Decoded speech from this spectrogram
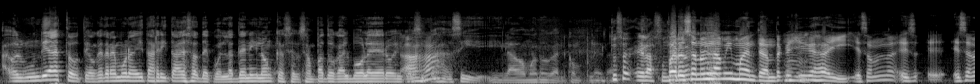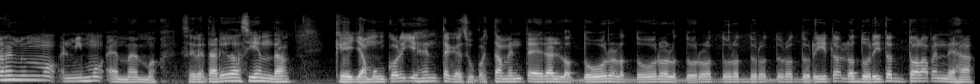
Algún día esto, tengo que traerme una guitarrita de esas de cuerdas de nylon que se usan para tocar boleros y Ajá. cositas así. Y la vamos a tocar completa. Entonces, el asunto Pero eso no que- es la misma gente, antes que llegues ahí, eso no es, es- ese no es el mismo, el mismo, el mismo secretario de Hacienda que llamó un corillo de gente que supuestamente eran los duros, los duros, los duros, los duros, duros, duros, duritos, los duritos de toda la pendeja,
